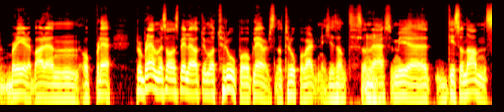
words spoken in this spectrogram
blir det bare en opplevelse Problemet med sånne spill er at du må tro på opplevelsen og tro på verden, ikke sant. Så mm. det er så mye dissonans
